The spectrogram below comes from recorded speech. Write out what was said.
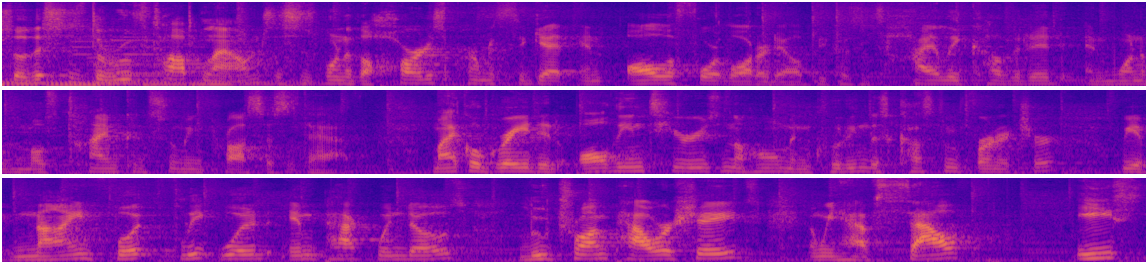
So this is the rooftop lounge. This is one of the hardest permits to get in all of Fort Lauderdale because it's highly coveted and one of the most time consuming processes to have. Michael Gray did all the interiors in the home, including this custom furniture. We have nine foot Fleetwood impact windows, Lutron power shades, and we have south, east,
